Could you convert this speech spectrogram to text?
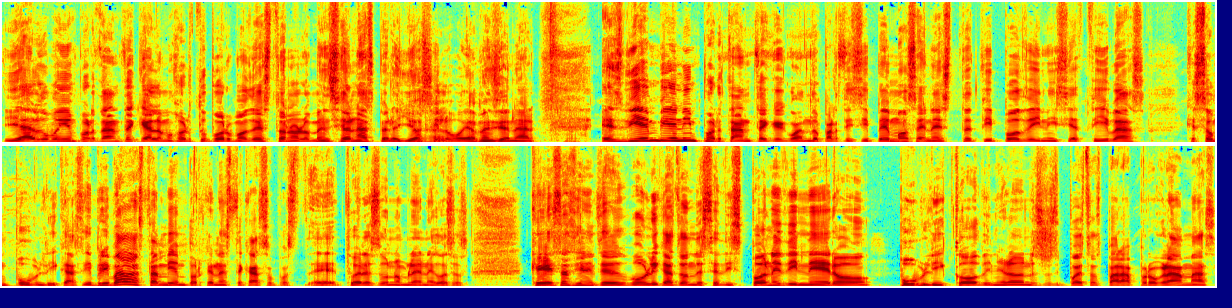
Y algo muy importante que a lo mejor tú por modesto no lo mencionas, pero yo sí lo voy a mencionar. Es bien, bien importante que cuando participemos en este tipo de iniciativas que son públicas y privadas también, porque en este caso pues eh, tú eres un hombre de negocios, que esas iniciativas públicas donde se dispone dinero público, dinero de nuestros impuestos para programas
